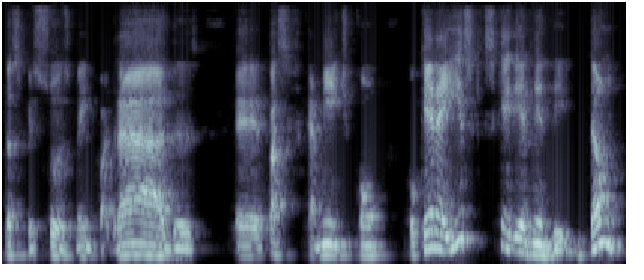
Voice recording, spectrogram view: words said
das pessoas bem enquadradas, é, pacificamente com. Porque era isso que se queria vender. Então,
